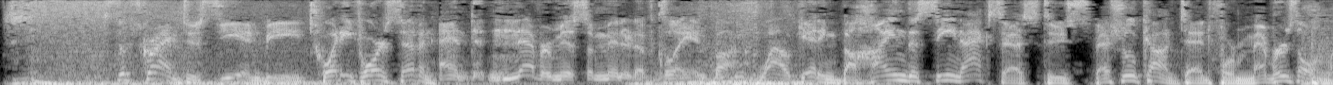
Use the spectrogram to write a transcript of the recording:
Subscribe to C&B 24-7 and never miss a minute of Clay and Buck while getting behind the scene access to special content for members only.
